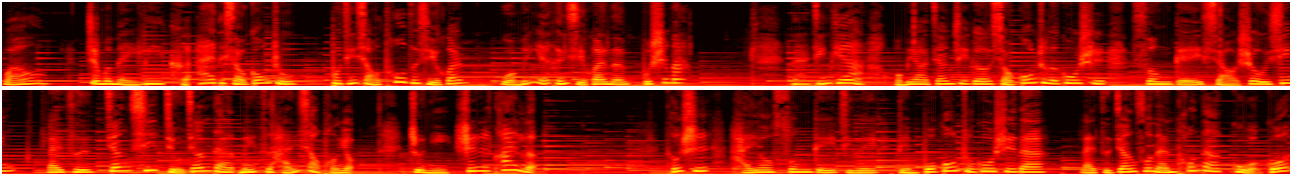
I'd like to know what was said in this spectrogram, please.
哇哦，这么美丽可爱的小公主，不仅小兔子喜欢，我们也很喜欢呢，不是吗？那今天啊，我们要将这个小公主的故事送给小寿星，来自江西九江的梅子涵小朋友，祝你生日快乐！同时还要送给几位点播公主故事的，来自江苏南通的果果，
